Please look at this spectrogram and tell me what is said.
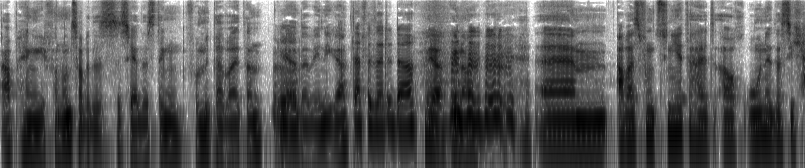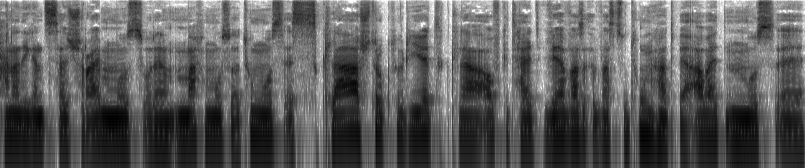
abhängig von uns, aber das ist ja das Ding von Mitarbeitern, ja. mehr oder weniger. Dafür seid ihr da. Ja, genau. ähm, aber es funktioniert halt auch, ohne dass ich Hannah die ganze Zeit schreiben muss oder machen muss oder tun muss. Es ist klar strukturiert, klar aufgeteilt, wer was, was zu tun hat, wer arbeiten muss, äh,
